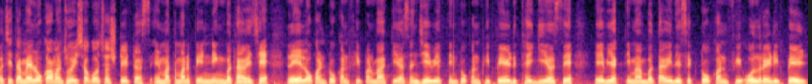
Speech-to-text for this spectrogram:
પછી તમે લોકો આમાં જોઈ શકો છો સ્ટેટસ એમાં તમારે પેન્ડિંગ બતાવે છે. એટલે એ લોકોને ટોકન ફી પણ બાકી હશે ને જે વ્યક્તિની ટોકન ફી પેડ થઈ ગઈ હશે એ વ્યક્તિમાં બતાવી દેશે કે token fee already paid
